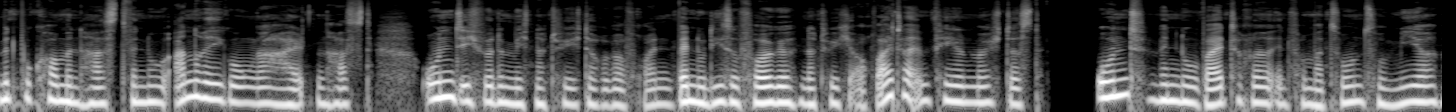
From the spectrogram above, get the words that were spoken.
mitbekommen hast, wenn du Anregungen erhalten hast. Und ich würde mich natürlich darüber freuen, wenn du diese Folge natürlich auch weiterempfehlen möchtest. Und wenn du weitere Informationen zu mir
